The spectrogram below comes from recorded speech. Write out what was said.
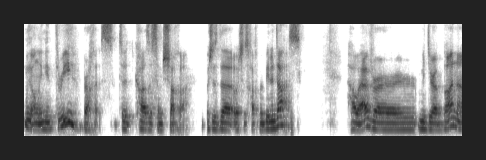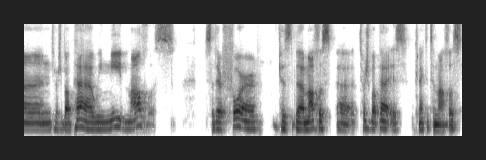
we only need three brachas to cause us some shacha, which is the which is Chachma bin Das. However, midrabanan tosh we need malchus. So therefore, because the malchus uh, tosh is connected to malchus,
